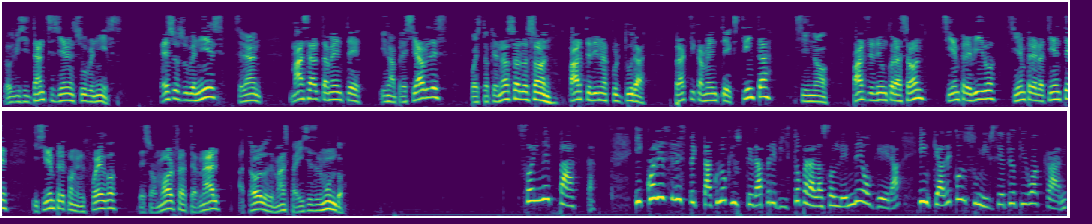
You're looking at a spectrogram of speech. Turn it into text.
los visitantes lleven souvenirs. Esos souvenirs serán más altamente inapreciables, puesto que no solo son parte de una cultura prácticamente extinta, sino parte de un corazón siempre vivo, siempre latiente y siempre con el fuego de su amor fraternal a todos los demás países del mundo. Soy nefasta. ¿Y cuál es el espectáculo que usted ha previsto para la solemne hoguera en que ha de consumirse Teotihuacán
